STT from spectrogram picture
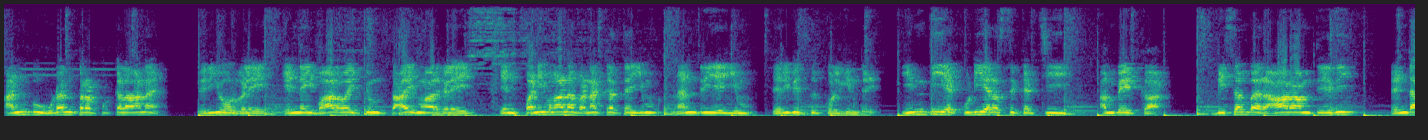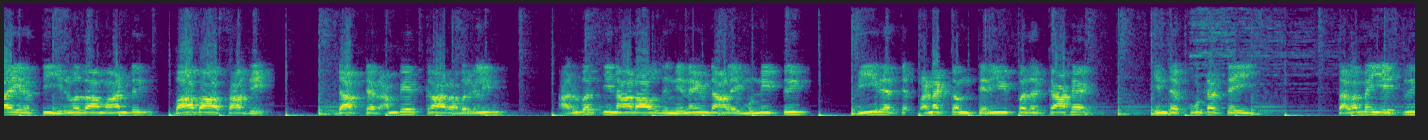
அன்பு உடன்பிறப்புகளான பெரியோர்களே என்னை வாழ வைக்கும் தாய்மார்களே என் பணிவான வணக்கத்தையும் நன்றியையும் தெரிவித்துக் கொள்கின்றேன். இந்திய குடியரசுக் கட்சி அம்பேத்கர் டிசம்பர் ஆறாம் தேதி இரண்டாயிரத்தி இருபதாம் ஆண்டு பாபா சாஹேப் டாக்டர் அம்பேத்கர் அவர்களின் அறுபத்தி நாலாவது நினைவு நாளை முன்னிட்டு வீர வணக்கம் தெரிவிப்பதற்காக இந்த கூட்டத்தை தலைமையேற்று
